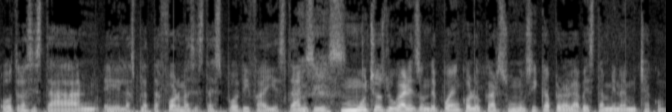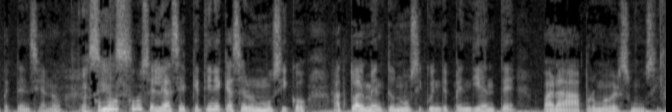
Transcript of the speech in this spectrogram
otras están eh, las plataformas, está Spotify, están es. muchos lugares donde pueden colocar su música, pero a la vez también hay mucha competencia, ¿no? Así ¿Cómo, es. ¿Cómo se le hace? ¿Qué tiene que hacer un músico actualmente, un músico independiente, para promover su música?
